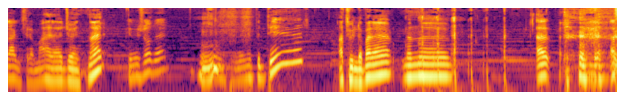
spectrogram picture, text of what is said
legge fra meg denne jointen her. Kan vi se der? Mm. oppi der. Jeg tuller bare, men uh, jeg, jeg,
